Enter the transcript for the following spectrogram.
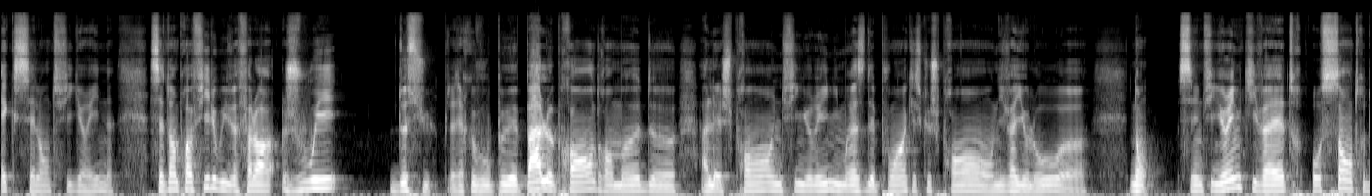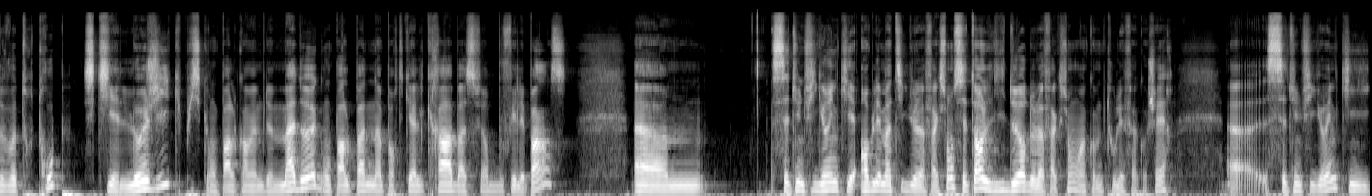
excellente figurine. C'est un profil où il va falloir jouer dessus. C'est-à-dire que vous ne pouvez pas le prendre en mode euh, allez je prends une figurine, il me reste des points, qu'est-ce que je prends, on y va YOLO. Euh. Non, c'est une figurine qui va être au centre de votre troupe, ce qui est logique puisqu'on parle quand même de Madug, on parle pas de n'importe quel crabe à se faire bouffer les pinces. C'est une figurine qui est emblématique de la faction, c'est un leader de la faction, hein, comme tous les facochères. Euh, c'est une figurine qui,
